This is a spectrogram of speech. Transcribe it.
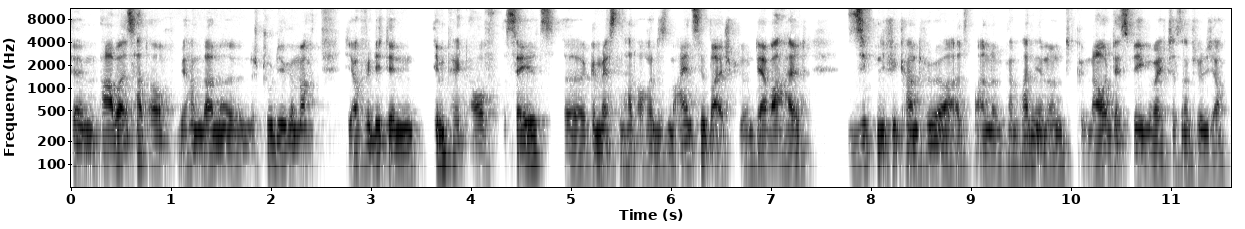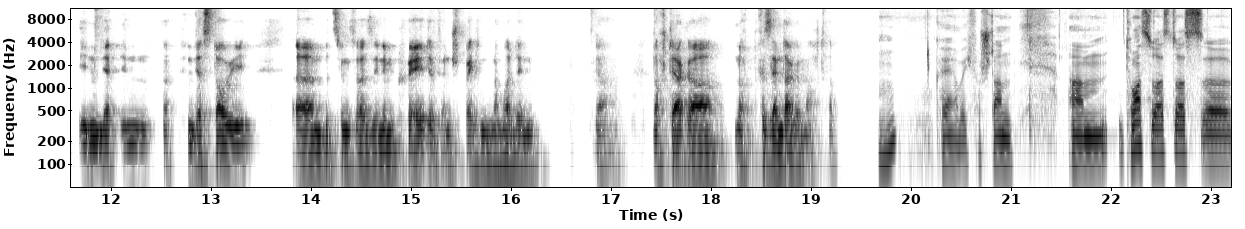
Ähm, aber es hat auch, wir haben da eine, eine, Studie gemacht, die auch wirklich den Impact auf Sales äh, gemessen hat, auch in diesem Einzelbeispiel. Und der war halt signifikant höher als bei anderen Kampagnen. Und genau deswegen, weil ich das natürlich auch in der, in, in der Story ähm, beziehungsweise in dem Creative entsprechend nochmal den, ja, noch stärker, noch präsenter gemacht habe. Mhm. Okay, habe ich verstanden. Ähm, Thomas, du hast, du hast äh,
